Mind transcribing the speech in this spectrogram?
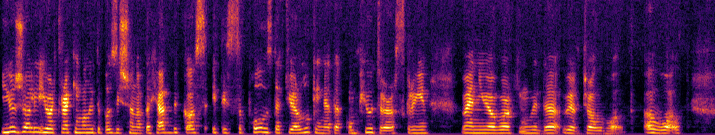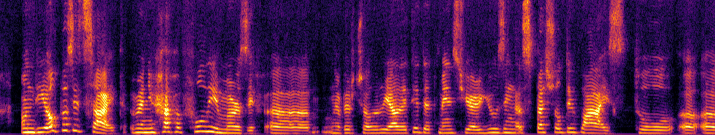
usually you are tracking only the position of the head because it is supposed that you are looking at a computer screen when you are working with the virtual world. Uh, world. On the opposite side, when you have a fully immersive uh, virtual reality, that means you are using a special device to uh, uh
